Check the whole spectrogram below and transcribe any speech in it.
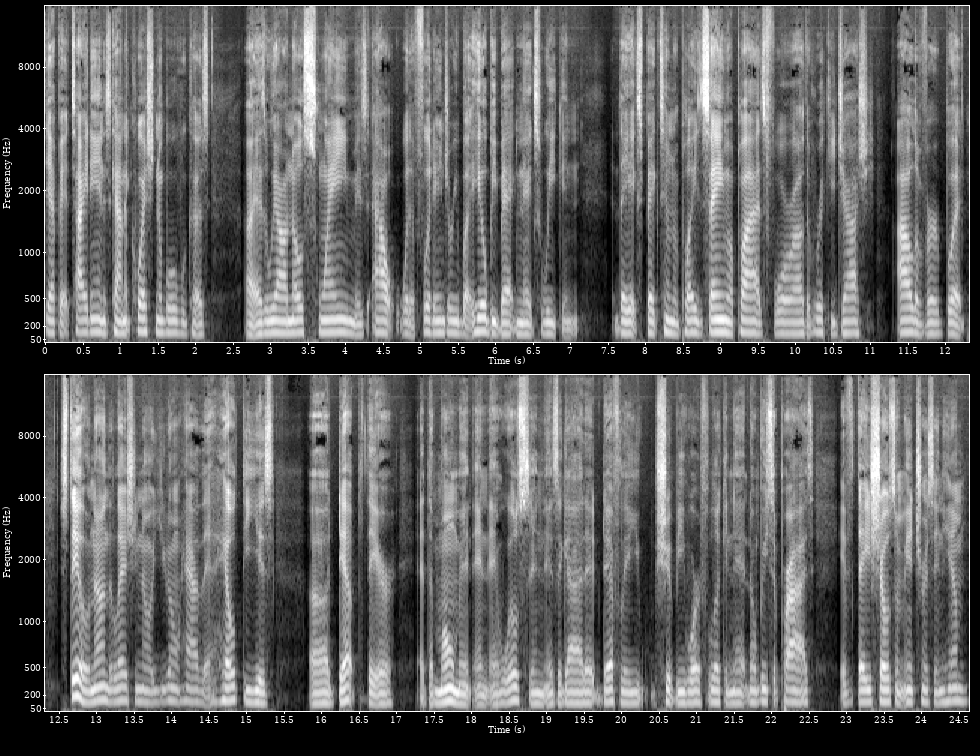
depth at tight end is kind of questionable because, uh, as we all know, Swaim is out with a foot injury, but he'll be back next week, and they expect him to play. The same applies for uh, the rookie Josh Oliver, but still, nonetheless, you know, you don't have the healthiest uh, depth there at the moment. And, and Wilson is a guy that definitely should be worth looking at. Don't be surprised if they show some interest in him.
